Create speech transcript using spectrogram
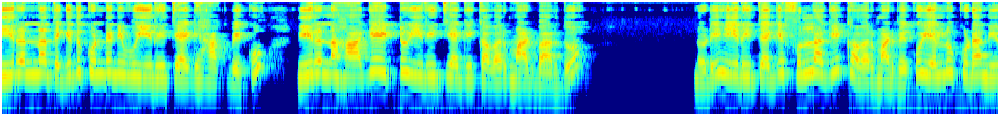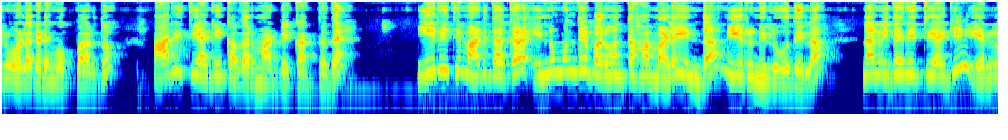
ನೀರನ್ನು ತೆಗೆದುಕೊಂಡೇ ನೀವು ಈ ರೀತಿಯಾಗಿ ಹಾಕಬೇಕು. ನೀರನ್ನು ಹಾಗೆ ಇಟ್ಟು ಈ ರೀತಿಯಾಗಿ ಕವರ್ ಮಾಡಬಾರ್ದು. ನೋಡಿ, ಈ ರೀತಿಯಾಗಿ ಫುಲ್ಲಾಗಿ ಕವರ್ ಮಾಡಬೇಕು. ಎಲ್ಲೂ ಕೂಡ ನೀರು ಒಳಗಡೆ ಹೋಗಬಾರ್ದು. ಆ ರೀತಿಯಾಗಿ ಕವರ್ ಮಾಡಬೇಕಾಗ್ತದೆ. ಈ ರೀತಿ ಮಾಡಿದಾಗ ಇನ್ನು ಮುಂದೆ ಬರುವಂತಹ ಮಳೆಯಿಂದ ನೀರು ನಿಲ್ಲುವುದಿಲ್ಲ. ನಾನು ಇದೇ ರೀತಿಯಾಗಿ ಎಲ್ಲ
